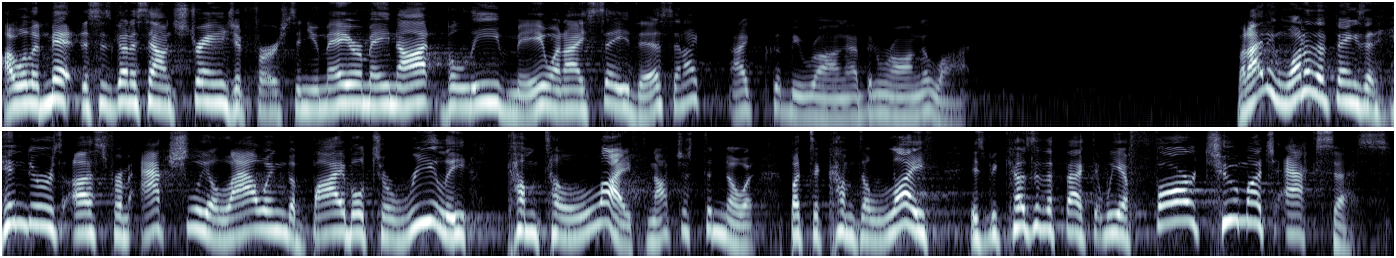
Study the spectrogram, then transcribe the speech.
I will admit this is going to sound strange at first, and you may or may not believe me when I say this, and I, I could be wrong. I've been wrong a lot. But I think one of the things that hinders us from actually allowing the Bible to really come to life, not just to know it, but to come to life, is because of the fact that we have far too much access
